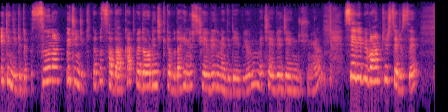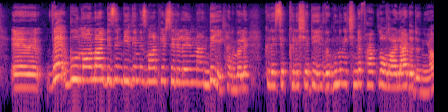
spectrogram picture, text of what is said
ikinci kitabı Sığınak, üçüncü kitabı Sadakat ve dördüncü kitabı da henüz çevrilmedi diye biliyorum ve çevrileceğini düşünüyorum. Seri bir vampir serisi. Ee, ve bu normal bizim bildiğimiz vampir serilerinden değil. Hani böyle klasik klişe değil ve bunun içinde farklı olaylar da dönüyor.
